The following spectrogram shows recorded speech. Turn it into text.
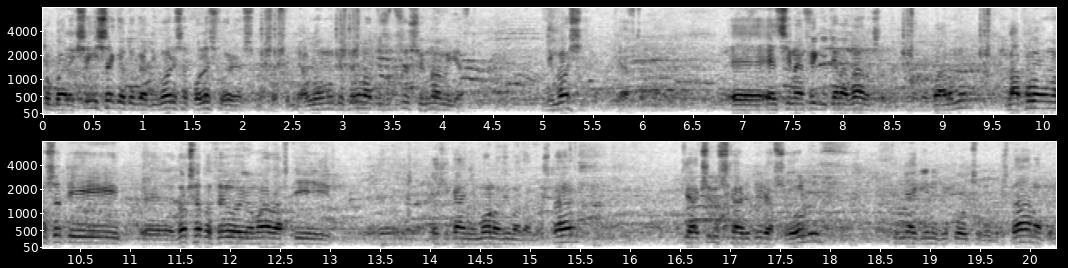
τον παρεξήγησα και τον κατηγόρησα πολλές φορές μέσα στο μυαλό μου και θέλω να του ζητήσω συγγνώμη γι' αυτό. Δημόσια γι' αυτό. Ε, έτσι να φύγει και ένα βάρος από πάνω μου. Να πω όμως ότι ε, δόξα τω Θεώ η ομάδα αυτή ε, έχει κάνει μόνο βήματα μπροστά και αξίζουν συγχαρητήρια σε όλους και μια γίνει και coach εδώ μπροστά να, τον,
